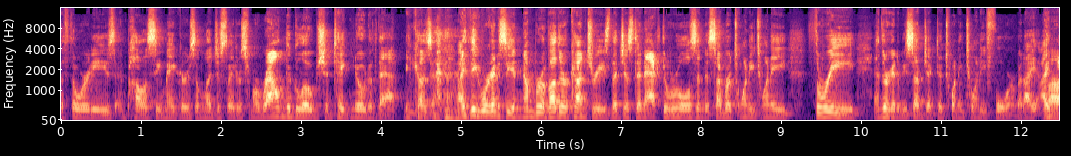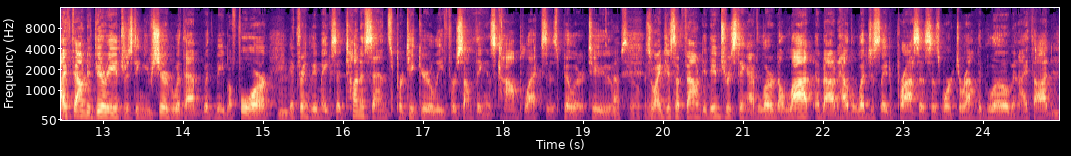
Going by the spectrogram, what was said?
authorities and policymakers and legislators from around the globe should take note of that because I think we're going to see a number of other countries that just enact the rules in December 2023 and they're going to be subject to 2024. But I, I, I found it very interesting. You've shared with that with me before. Hmm. It frankly makes a ton of sense, particularly for something as complex as Pillar 2. Absolutely. So I just have found it interesting. I've learned a lot about how the legislative process has worked around the globe, and I thought mm.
